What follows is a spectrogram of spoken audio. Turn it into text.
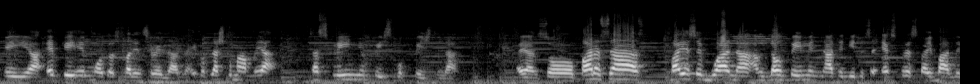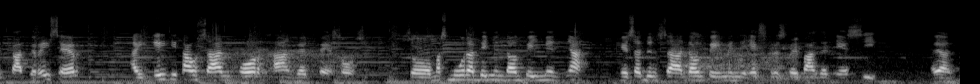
kay uh, FKM Motors Valenzuela na ipa-flash ko mamaya sa screen yung Facebook page nila. Ayan, so para sa Via Cebuana, ang down payment natin dito sa Express 500 Copy Racer ay 80,400 pesos. So mas mura din yung down payment niya kaysa dun sa down payment ni Express 500 SC. Ayan.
